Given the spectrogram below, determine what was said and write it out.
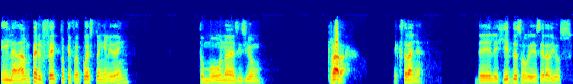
El Adán perfecto que fue puesto en el Edén tomó una decisión rara, extraña, de elegir desobedecer a Dios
